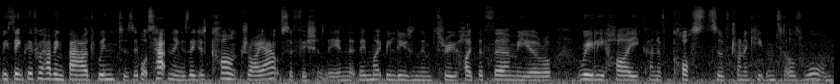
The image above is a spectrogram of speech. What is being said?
we think if we're having bad winters, what's happening is they just can't dry out sufficiently and that they might be losing them through hypothermia or really high kind of costs of trying to keep themselves warm.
